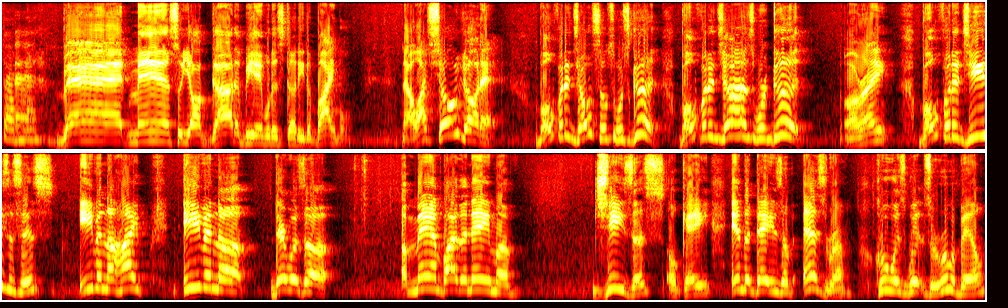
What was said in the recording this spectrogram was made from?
Bad, man. Bad man. So y'all gotta be able to study the Bible. Now I showed y'all that. Both of the Josephs was good. Both of the Johns were good. All right. Both of the Jesuses, even the hype, even the there was a a man by the name of Jesus, okay, in the days of Ezra, who was with Zerubbabel,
